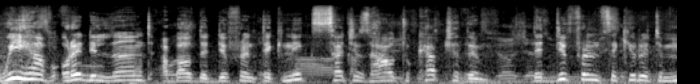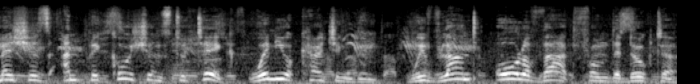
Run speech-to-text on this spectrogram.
We have already learned about the different techniques such as how to capture them, the different security measures and precautions to take when you're catching them. We've learned all of that from the doctor,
